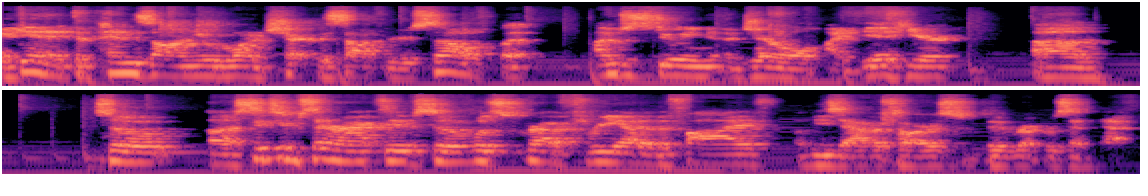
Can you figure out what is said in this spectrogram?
Again, it depends on you would want to check this out for yourself, but I'm just doing a general idea here. Um, so uh, 60% are active. So let's grab three out of the five of these avatars to represent that.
